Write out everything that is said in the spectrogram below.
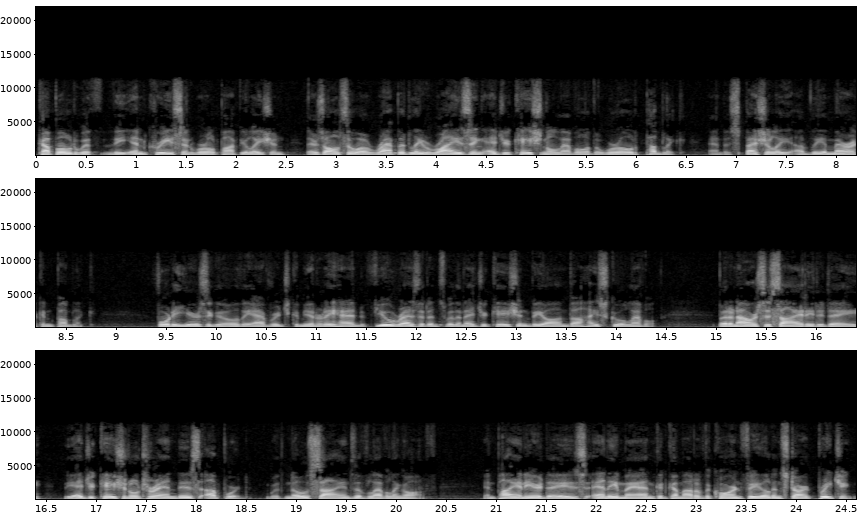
Coupled with the increase in world population, there's also a rapidly rising educational level of the world public, and especially of the American public. Forty years ago, the average community had few residents with an education beyond the high school level. But in our society today, the educational trend is upward, with no signs of leveling off. In pioneer days, any man could come out of the cornfield and start preaching.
